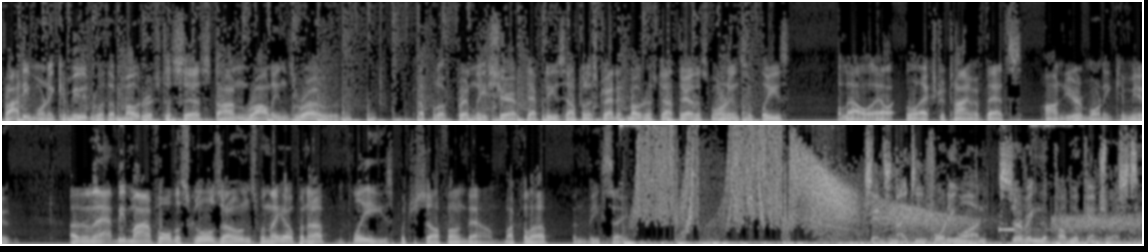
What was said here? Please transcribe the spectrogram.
Friday morning commute with a motorist assist on Rawlings Road. A couple of friendly sheriff deputies helping a stranded motorist out there this morning, so please allow a little extra time if that's on your morning commute. Other than that, be mindful of the school zones when they open up. And please put your cell phone down, buckle up, and be safe. Since 1941, serving the public interest.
